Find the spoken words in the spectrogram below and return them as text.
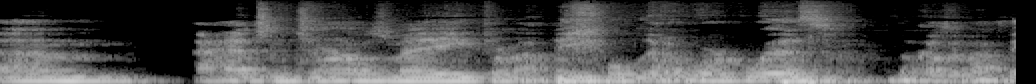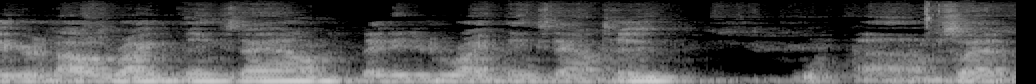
Um, I had some journals made for my people that I work with because if I figured if I was writing things down, they needed to write things down too. Um, so I had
